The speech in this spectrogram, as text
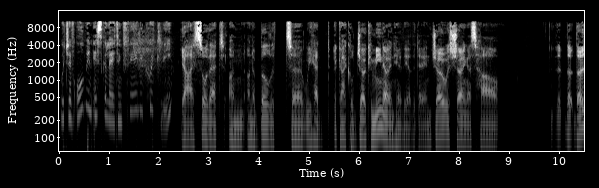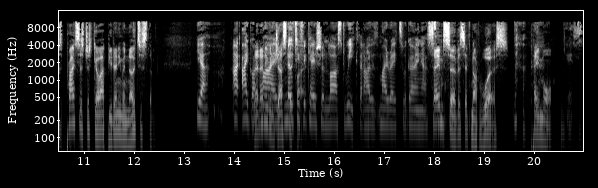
which have all been escalating fairly quickly. Yeah, I saw that on on a bill that uh, we had a guy called Joe Camino in here the other day, and Joe was showing us how th- th- those prices just go up. You don't even notice them. Yeah. I, I got my justify it. notification last week that I was my rates were going up. Same So, service, if not worse. Pay more. yes.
